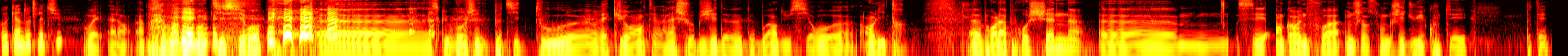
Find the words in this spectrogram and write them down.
Aucun doute là-dessus? Ouais, alors après avoir bu mon petit sirop, euh, parce que bon, j'ai une petite toux euh, récurrente et voilà, je suis obligé de, de boire du sirop euh, en litres. Euh, pour la prochaine, euh, c'est encore une fois une chanson que j'ai dû écouter peut-être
